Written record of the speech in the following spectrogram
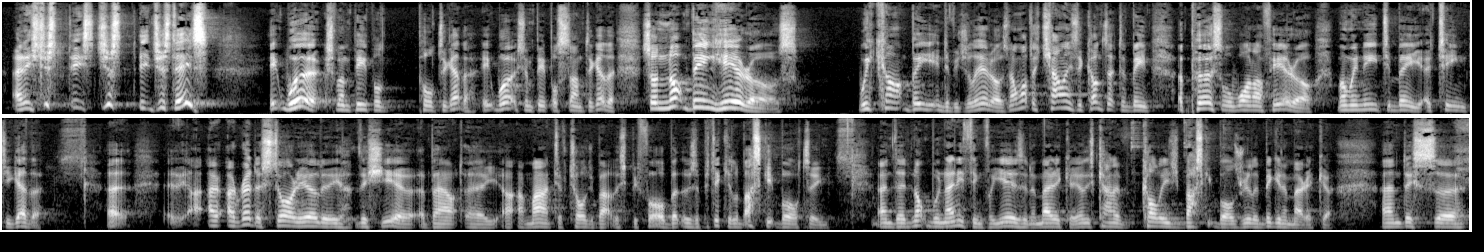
And it's just, it's just, it just is. It works when people pull together. It works when people stand together. So, not being heroes, we can't be individual heroes. And I want to challenge the concept of being a personal one off hero when we need to be a team together. Uh, I, read a story earlier this year about, a, I might have told you about this before, but there was a particular basketball team, and they'd not won anything for years in America. You know, this kind of college basketball is really big in America. And this uh,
